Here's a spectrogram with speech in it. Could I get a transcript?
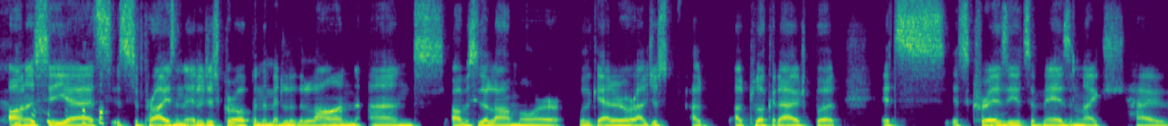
honestly, yeah, it's it's surprising. It'll just grow up in the middle of the lawn, and obviously the lawnmower will get it, or I'll just I'll I'll pluck it out. But it's it's crazy. It's amazing, like how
